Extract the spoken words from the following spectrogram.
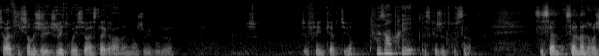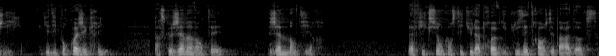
Sur la fiction, mais je, l'ai trouvé sur Instagram, hein, donc je vais vous le. J'ai fait une capture. Je vous en prie. Parce que je trouve ça. C'est Salman Rushdie qui dit Pourquoi j'écris? Parce que j'aime inventer, J'aime mentir. La fiction constitue la preuve du plus étrange des paradoxes.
